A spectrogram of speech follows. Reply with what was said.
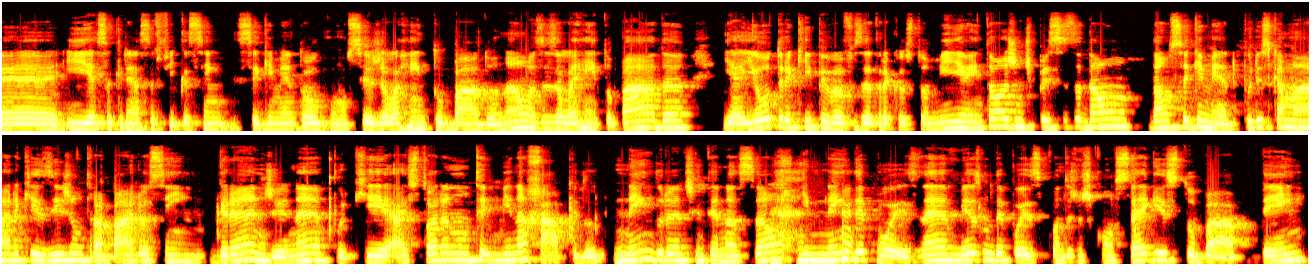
é, e essa criança fica sem segmento algum, seja ela reentubada ou não, às vezes ela é reentubada, e aí outra equipe vai fazer a traqueostomia, então a gente precisa dar um, dar um segmento. Por isso que é uma área que exige um trabalho, assim, grande, né, porque a história não termina rápido, nem durante a internação e nem depois, né, mesmo depois, quando a gente consegue estubar bem,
